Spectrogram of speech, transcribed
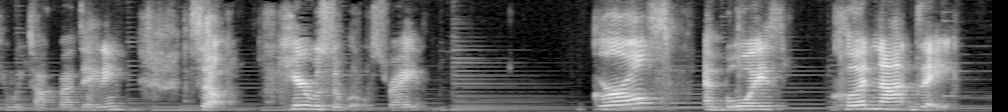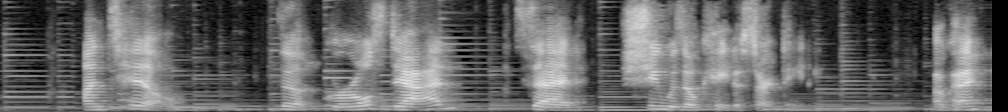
can we talk about dating so here was the rules right girls and boys could not date until the girl's dad said she was okay to start dating okay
